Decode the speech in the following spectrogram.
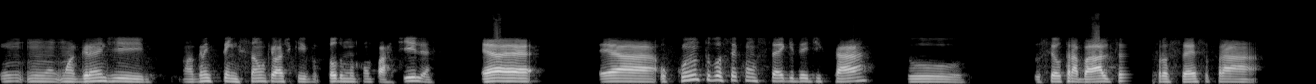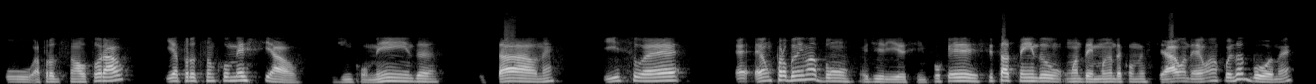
um, um, uma, grande, uma grande tensão que eu acho que todo mundo compartilha é, é a, o quanto você consegue dedicar do, do seu trabalho, do seu processo para a produção autoral e a produção comercial, de encomenda e tal, né? Isso é, é, é um problema bom, eu diria assim, porque se está tendo uma demanda comercial, é uma coisa boa, né?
